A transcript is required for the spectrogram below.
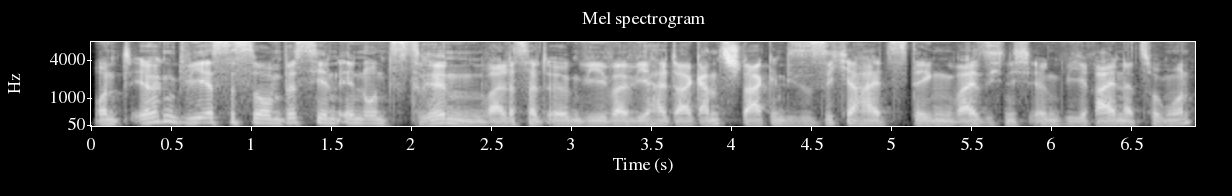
Und irgendwie ist es so ein bisschen in uns drin, weil das halt irgendwie, weil wir halt da ganz stark in dieses Sicherheitsding, weiß ich nicht, irgendwie reinerzogen wurden.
